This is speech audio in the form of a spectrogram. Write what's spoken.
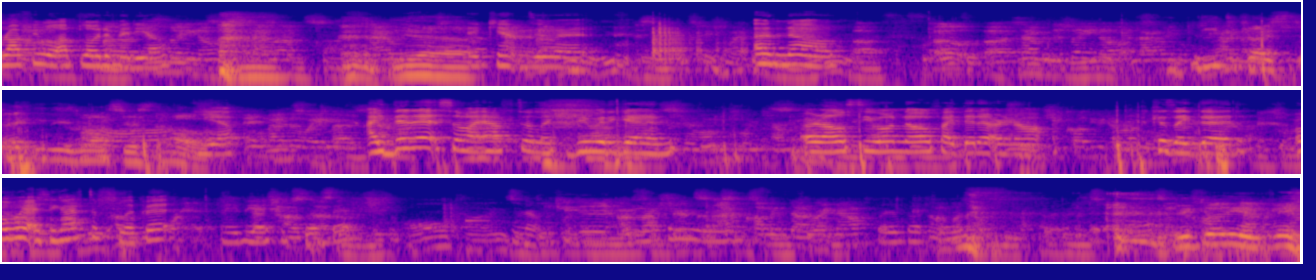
Rafi will upload a video. Yeah. I can't do it. Oh no. You need to try stacking these rocks yourself. Yep. I did it, so I have to like do it again. Or else you won't know if I did it or not. Because I did. Oh wait, I think I have to flip it. Maybe I should flip it. all kinds of No. different What about this? Recording your face.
